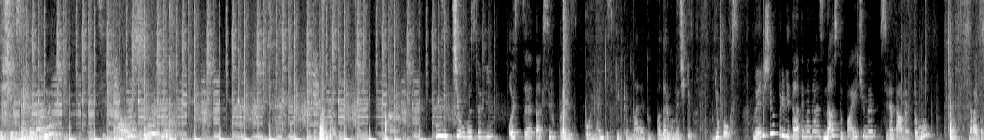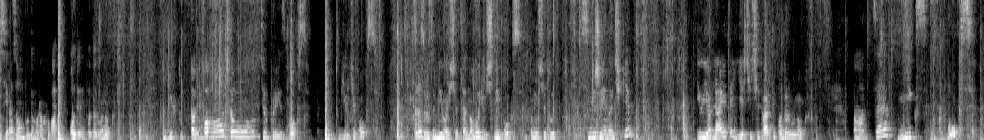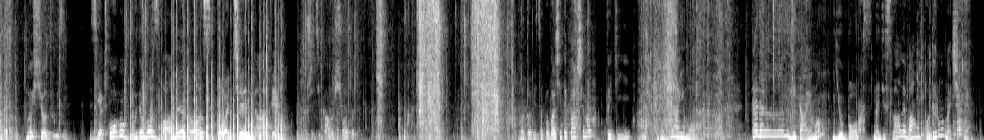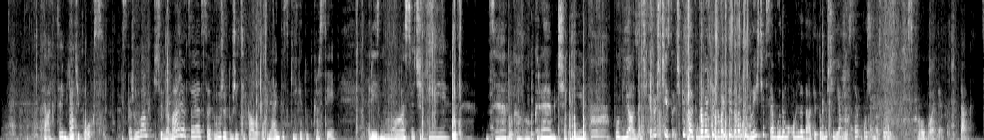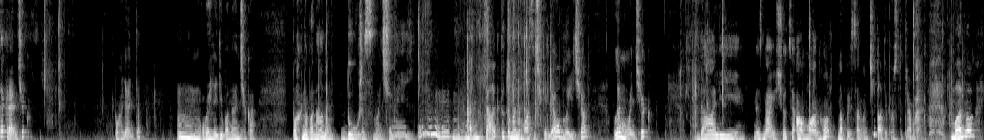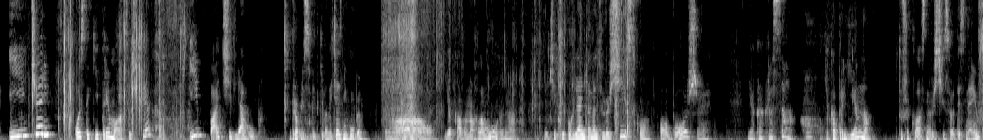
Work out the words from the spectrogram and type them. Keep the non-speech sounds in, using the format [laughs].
для мене? Цікаво, тут. Нічого собі! Ось це так сюрприз. Погляньте, скільки в мене тут подаруночків. Юбокс вирішив привітати мене з наступаючими святами. Тому давайте всі разом будемо рахувати. Один подарунок. Їх тут так багато. Сюрприз бокс, б'юті бокс. Це зрозуміло, що це новорічний бокс, тому що тут сніжиночки. І уявляєте, є ще четвертий подарунок. А це мікс бокс. Ну що, друзі, з якого будемо з вами розпочинати? Дуже цікаво, що тут. Готові це побачити першими? Тоді відкриваємо. Та-дам! Вітаємо! Юбокс надіслали вам подаруночки. Так, це б'юті бокс. І скажу вам, що для мене це все дуже-дуже цікаво. Погляньте, скільки тут краси. Різні масочки, дзеркало, кремчики, пов'язочки, розчісочки. Так, давайте, давайте, давайте ближче все будемо оглядати, тому що я вже все хочу на собі спробувати. Так, це кремчик. Погляньте. м у вигляді бананчика. Пахне бананом дуже смачний. Так, тут у мене масочки для обличчя, лимончик. Далі, не знаю, що це. А, манго написано. Читати просто треба. Манго і чері. Ось такі три масочки. І патчі для губ. Зроблю собі такі величезні губи. Вау! Яка вона гламурна! Ви тільки погляньте на цю розчіску. О Боже! Яка краса! Яка приємна! Дуже класно розчісуватись нею.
